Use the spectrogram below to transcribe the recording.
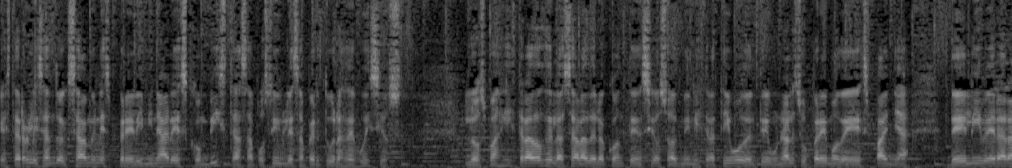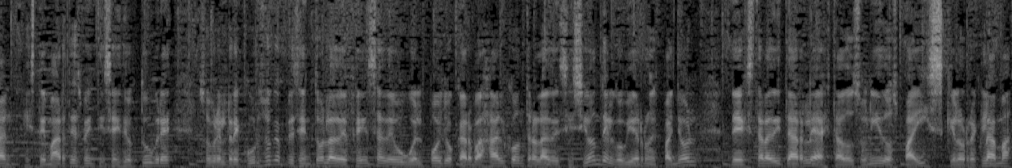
está realizando exámenes preliminares con vistas a posibles aperturas de juicios. Los magistrados de la Sala de lo Contencioso Administrativo del Tribunal Supremo de España deliberarán este martes 26 de octubre sobre el recurso que presentó la defensa de Hugo El Pollo Carvajal contra la decisión del gobierno español de extraditarle a Estados Unidos, país que lo reclama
